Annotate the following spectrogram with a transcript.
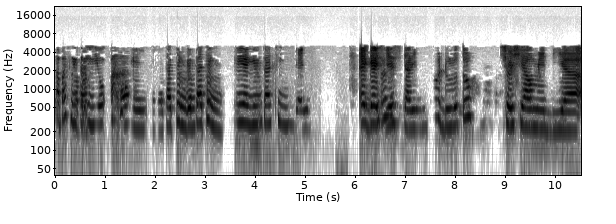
Apa Twitter Apa? iyo? oh, iya, cacing, game cacing. iya, game cacing. Eh guys, guys, kalian tuh dulu tuh sosial media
